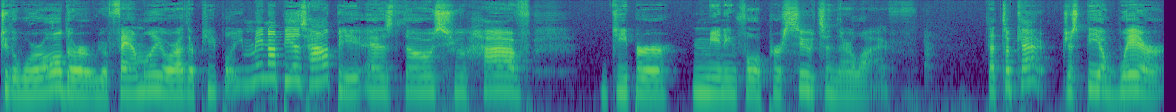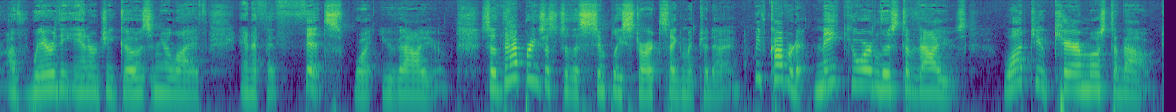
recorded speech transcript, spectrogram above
to the world or your family or other people, you may not be as happy as those who have deeper, meaningful pursuits in their life. That's okay. Just be aware of where the energy goes in your life and if it fits what you value. So that brings us to the Simply Start segment today. We've covered it. Make your list of values. What do you care most about?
